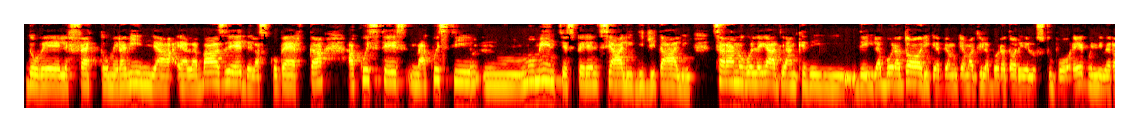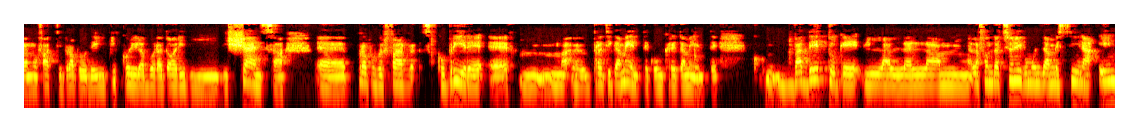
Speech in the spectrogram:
dove l'effetto meraviglia è alla base della scoperta, a, queste, a questi mh, momenti esperienziali digitali saranno collegati anche dei, dei, laboratori che abbiamo chiamato i laboratori dello stupore, quindi verranno fatti proprio dei piccoli laboratori di, di scienza eh, proprio per far scoprire eh, mh, praticamente, concretamente. Va detto che la, la, la, la Fondazione di Comunità Messina e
